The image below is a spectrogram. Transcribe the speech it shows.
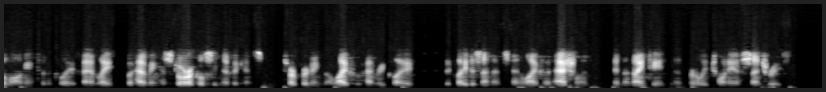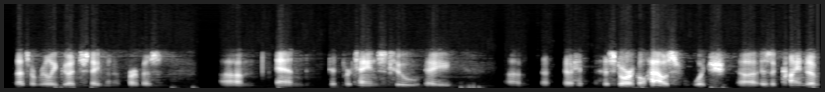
belonging to the Clay family, but having historical significance interpreting the life of Henry Clay, the Clay descendants, and life at Ashland in the 19th and early 20th centuries. That's a really good statement of purpose um, and it pertains to a, uh, a historical house, which uh, is a kind of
